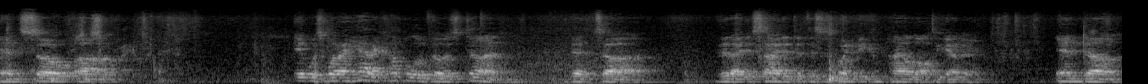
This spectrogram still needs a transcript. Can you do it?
And so uh, it was when I had a couple of those done that, uh, that I decided that this is going to be compiled all together. And, um,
